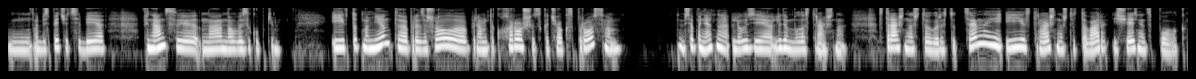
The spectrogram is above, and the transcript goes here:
обеспечить себе финансы на новые закупки. И в тот момент э, произошел прям такой хороший скачок спроса. Все понятно, люди, людям было страшно. Страшно, что вырастут цены, и страшно, что товар исчезнет с полок.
